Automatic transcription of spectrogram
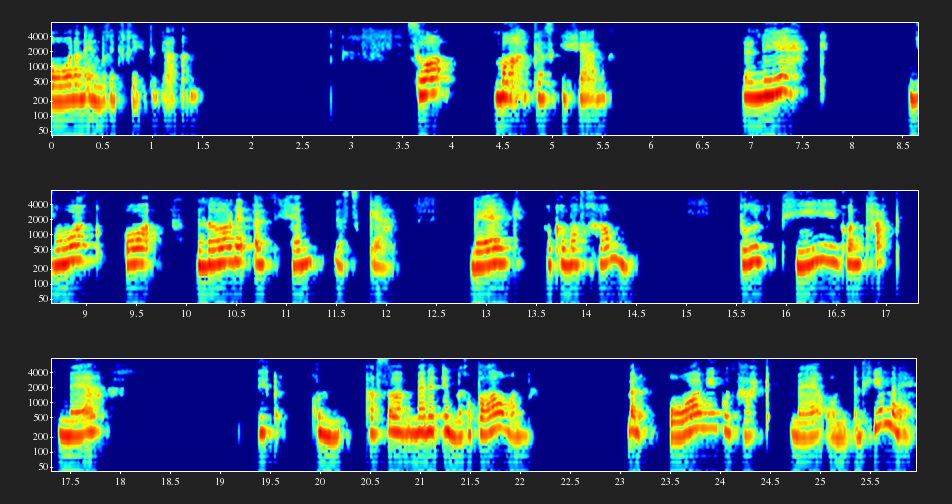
og den indre kritikeren. Så magisk kjønn. Lek. Våg å la det autentiske deg å komme fram. Bruk tid i kontakt med ditt altså med den indre barn, men òg i kontakt med underteamet deg.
